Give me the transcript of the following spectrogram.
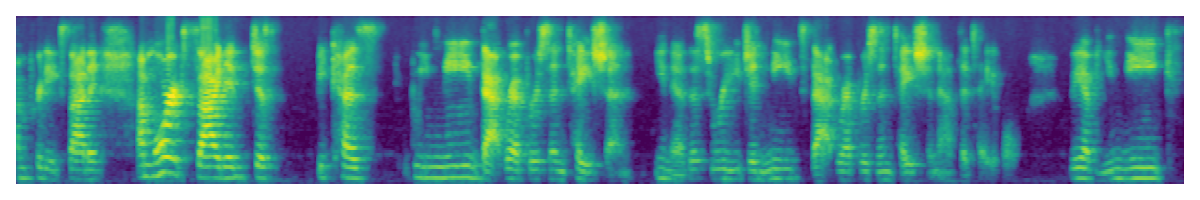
I'm pretty excited. I'm more excited just because we need that representation. You know, this region needs that representation at the table. We have unique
